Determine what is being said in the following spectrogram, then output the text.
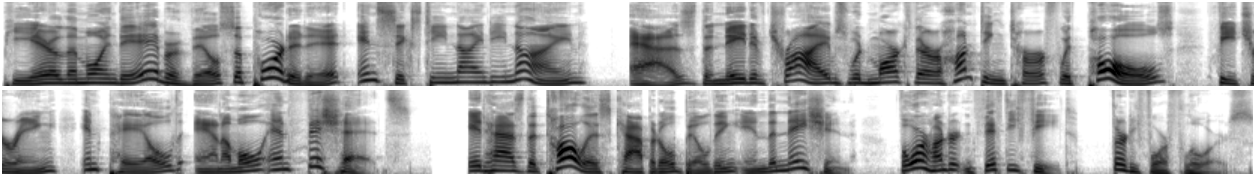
Pierre Le Moyne d'Iberville supported it in 1699 as the native tribes would mark their hunting turf with poles featuring impaled animal and fish heads. It has the tallest Capitol building in the nation, 450 feet, 34 floors.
